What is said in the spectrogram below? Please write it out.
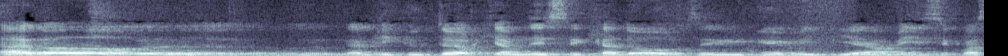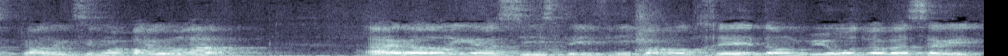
Alors, euh, l'agriculteur qui a amené ses cadeaux, ses légumes, il dit, ah, mais c'est quoi cette histoire Laissez-moi parler au rave. Alors, il insiste et il finit par rentrer dans le bureau de Baba Salé.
